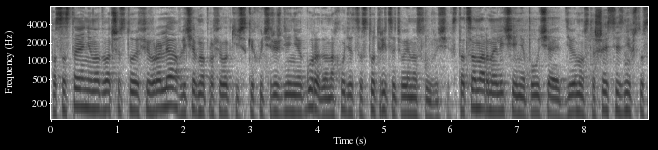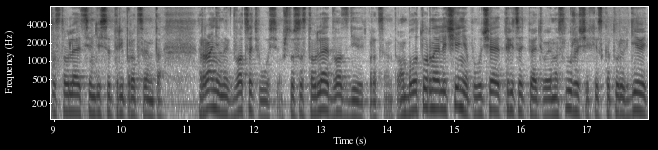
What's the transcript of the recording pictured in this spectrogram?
По состоянию на 26 февраля в лечебно-профилактических учреждениях города находится 130 военнослужащих. Стационарное лечение получает 96 из них, что составляет 73%. Раненых 28, что составляет 29%. Амбулаторное лечение получает 35 военнослужащих, из которых 9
